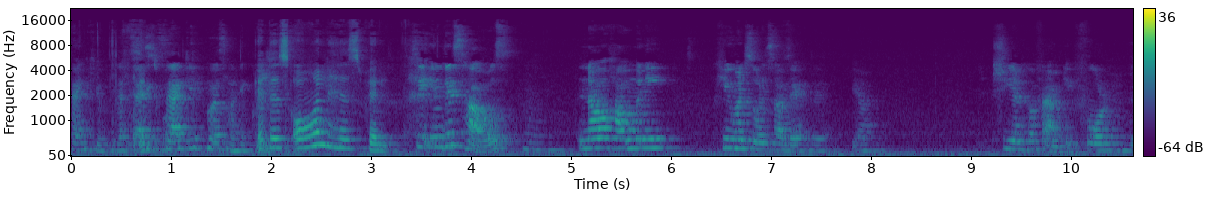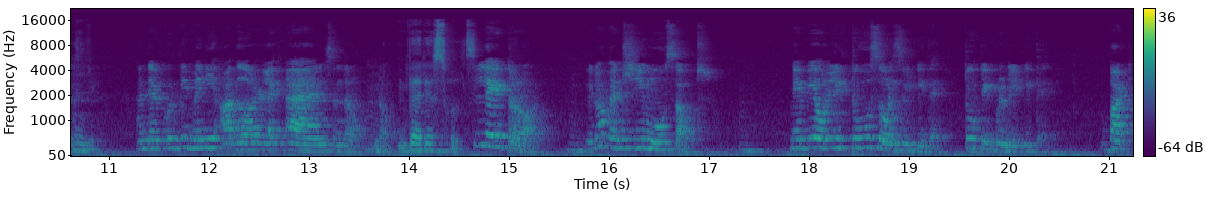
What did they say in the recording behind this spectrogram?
thank you. That's, That's exactly was my question. it is all his will. See, in this house, now how many human souls are there? Yeah. She and her family, four. This Hmm. thing. And there could be many other like ants and the no. Mm. Various souls. Later on, mm. you know, when she moves out, mm. maybe only two souls will be there, two people will be there. But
